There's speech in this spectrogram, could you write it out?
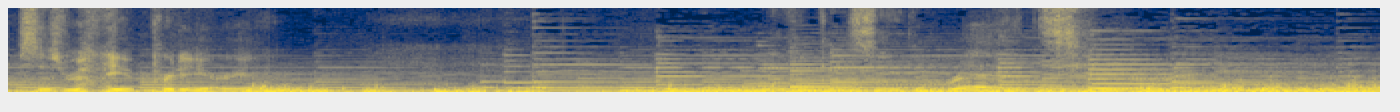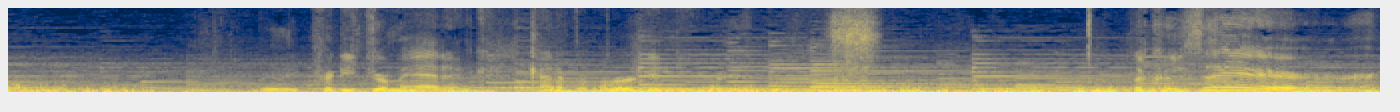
This is really a pretty area. You can see the reds here. Really pretty dramatic, kind of a burgundy red. Look who's there!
